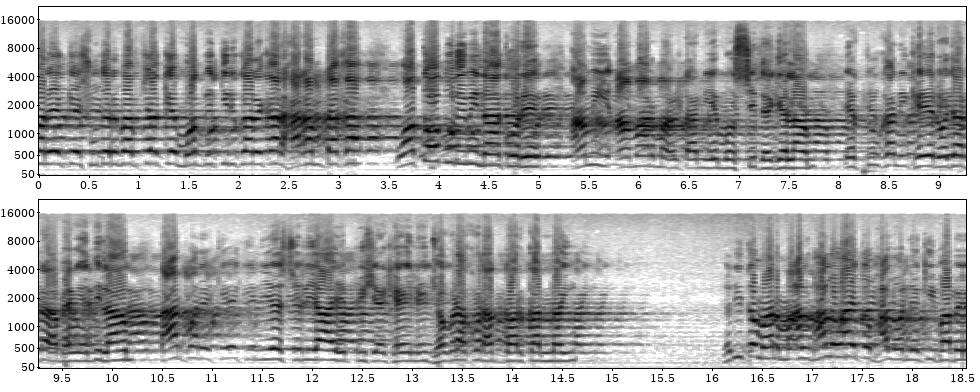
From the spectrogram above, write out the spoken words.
করে, কে সুদের ব্যবসা, কে মদ বিক্রি করে, কার হারাম টাকা, অত বুড়িমি না করে আমি আমার মালটা নিয়ে মসজিদে গেলাম, একটুখানি খেয়ে রোজাটা ভেঙে দিলাম। তারপরে কে কিলিয়ে সিলিয়ায় পিষে খেয়েলি ঝগড়া করার দরকার নাই। যদি তোমার মাল ভালো হয় তো ভালো, নেকি পাবে।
